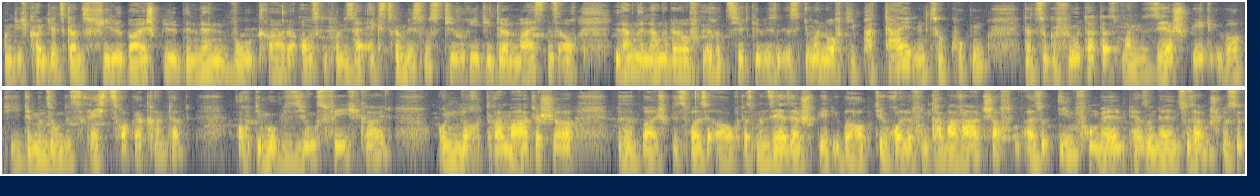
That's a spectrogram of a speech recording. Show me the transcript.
Und ich könnte jetzt ganz viele Beispiele benennen, wo gerade ausgehend von dieser Extremismustheorie, die dann meistens auch lange, lange darauf reduziert gewesen ist, immer nur auf die Parteien zu gucken, dazu geführt hat, dass man sehr spät überhaupt die Dimension des Rechtsrock erkannt hat, auch die Mobilisierungsfähigkeit und noch dramatischer äh, beispielsweise auch, dass man sehr, sehr spät überhaupt die Rolle von Kameradschaften, also informellen personellen Zusammenschlüsse,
